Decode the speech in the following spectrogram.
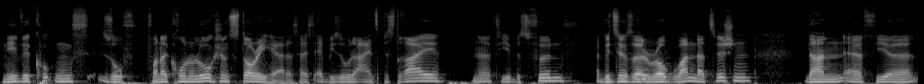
nee, wir gucken es so von der chronologischen Story her. Das heißt, Episode 1 bis 3, ne? 4 bis 5, äh, beziehungsweise mhm. Rogue One dazwischen dann äh, 4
